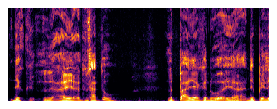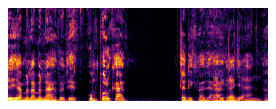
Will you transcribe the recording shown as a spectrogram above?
dia rakyat tu satu. Lepas yang kedua ya, dia pilih yang menang-menang tu dia kumpulkan jadi kerajaan. jadi kerajaan ha,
